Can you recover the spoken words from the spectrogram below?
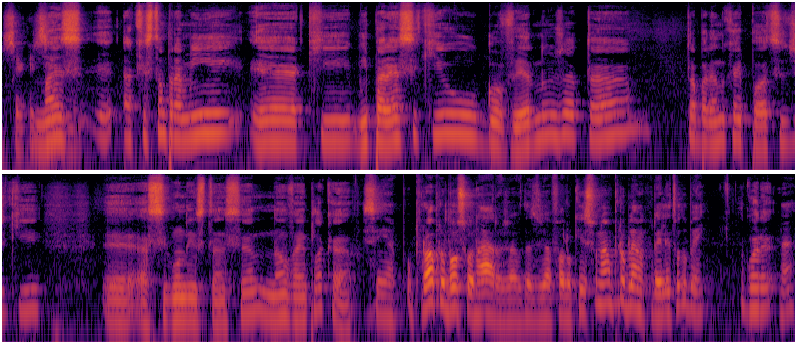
cerca de Mas 5 eh, a questão para mim é que me parece que o governo já está trabalhando com a hipótese de que a segunda instância não vai emplacar. Sim, é. o próprio Bolsonaro já, já falou que isso não é um problema para ele, tudo bem. Agora, Né?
